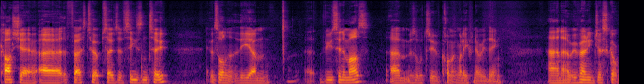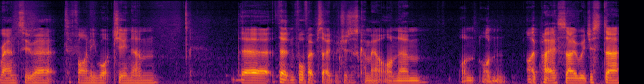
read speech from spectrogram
Car Share, uh, the first two episodes of season two. It was on at the um, uh, Vue Cinemas. Um, it was all to do with comic relief and everything. And uh, we've only just got round to uh, to finally watching um, the third and fourth episode, which has just come out on um, on on iPlayer. So we're just uh,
